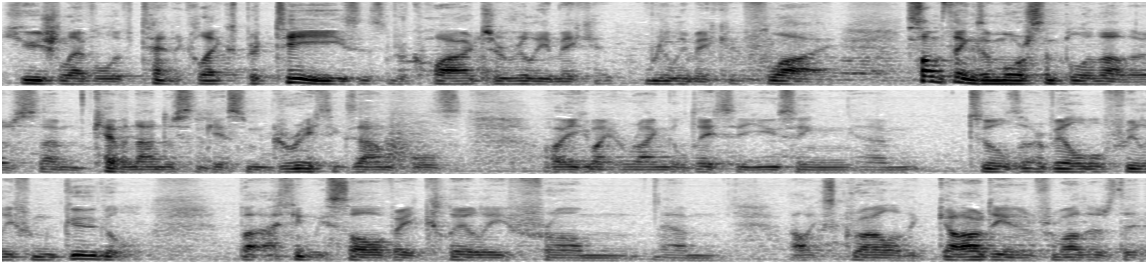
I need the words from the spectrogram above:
huge level of technical expertise that's required to really make it really make it fly. Some things are more simple than others. Um, Kevin Anderson gave some great examples of how you might wrangle data using um, tools that are available freely from Google. But I think we saw very clearly from um, Alex of The Guardian and from others that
